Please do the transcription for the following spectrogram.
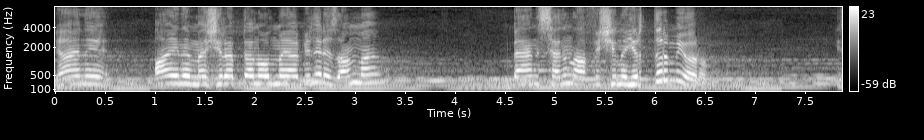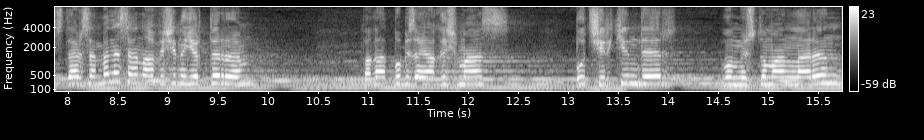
Yani aynı meşrepten olmayabiliriz ama ben senin afişini yırttırmıyorum. İstersen ben de senin afişini yırttırırım. Fakat bu bize yakışmaz. Bu çirkindir. Bu Müslümanların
